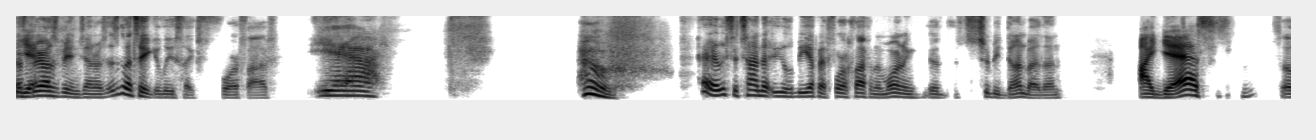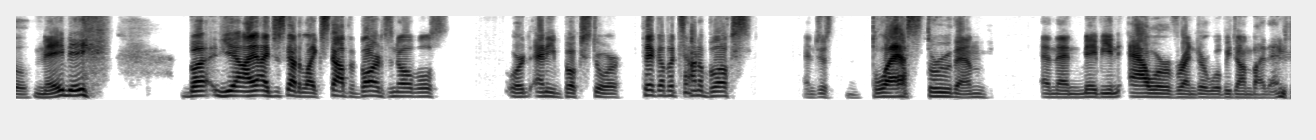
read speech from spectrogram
That's Yeah. three hours being generous. It's gonna take at least like four or five. Yeah. Whew. Hey, at least the time that you'll be up at four o'clock in the morning, it should be done by then. I guess So maybe, but yeah, I, I just got to like stop at Barnes and Nobles or any bookstore, pick up a ton of books, and just blast through them, and then maybe an hour of render will be done by then.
